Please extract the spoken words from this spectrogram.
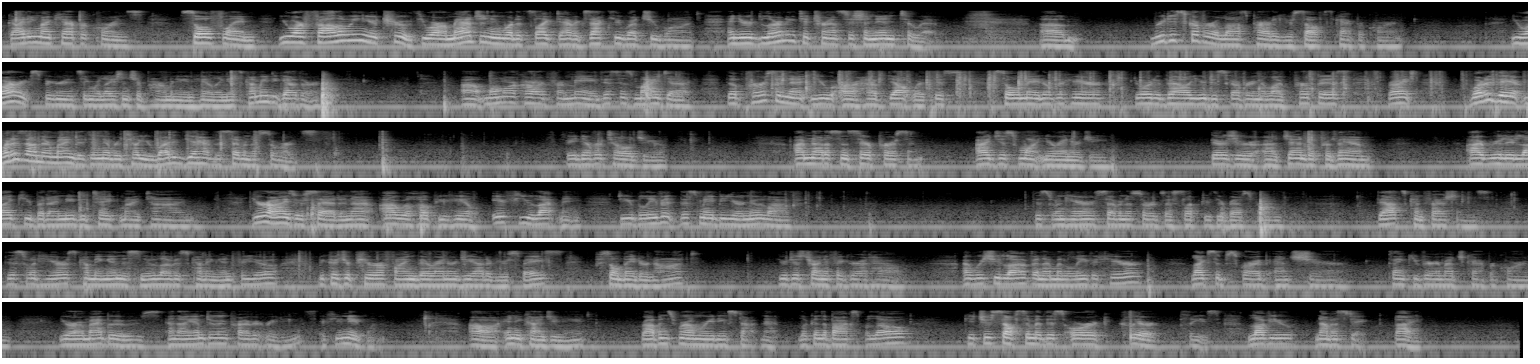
Guiding my Capricorns. Soul flame. You are following your truth. You are imagining what it's like to have exactly what you want. And you're learning to transition into it. Um, rediscover a lost part of yourself, Capricorn. You are experiencing relationship harmony and healing. It's coming together. Uh, one more card from me. This is my deck. The person that you are have dealt with, this soulmate over here, door to value, discovering a life purpose, right? What did they? What is on their mind that they never tell you? Why did you have the Seven of Swords? They never told you. I'm not a sincere person. I just want your energy. There's your agenda for them. I really like you, but I need to take my time. Your eyes are sad, and I, I will help you heal if you let me. Do you believe it? This may be your new love. This one here, Seven of Swords, I slept with your best friend. That's confessions. This one here is coming in, this new love is coming in for you because you're purifying their energy out of your space, soulmate or not. You're just trying to figure out how. I wish you love, and I'm going to leave it here. Like, subscribe, and share. Thank you very much, Capricorn. You are my booze, and I am doing private readings if you need one. Uh, any kind you need. RobinsRealmReadings.net. Look in the box below. Get yourself some of this auric clear, please. Love you. Namaste. Bye.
